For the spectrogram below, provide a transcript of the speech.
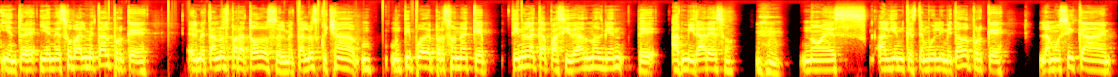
y, entre, y en eso va el metal, porque el metal no es para todos. El metal lo escucha un, un tipo de persona que tiene la capacidad más bien de admirar eso. No es alguien que esté muy limitado porque la música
